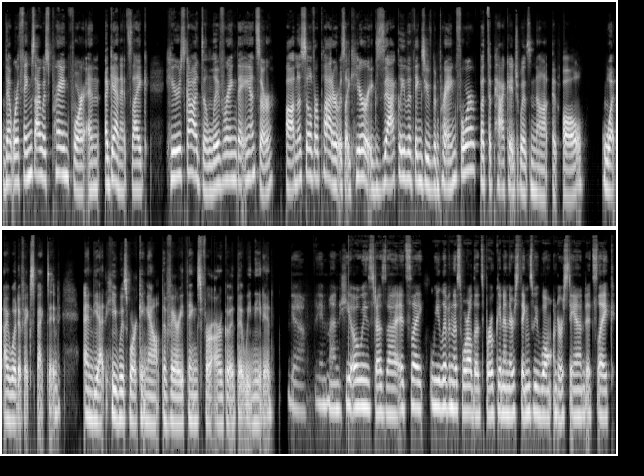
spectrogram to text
that were things I was praying for. And again, it's like, here's God delivering the answer on a silver platter. It was like, here are exactly the things you've been praying for, but the package was not at all what I would have expected. And yet he was working out the very things for our good that we needed. Yeah, amen. He always does that. It's like we live in this world that's broken and there's things we won't understand. It's like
